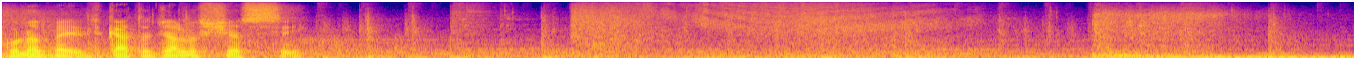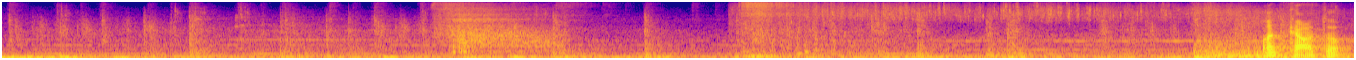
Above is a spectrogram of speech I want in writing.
Qualcuno ha beccato già lo chassis. Mancato.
